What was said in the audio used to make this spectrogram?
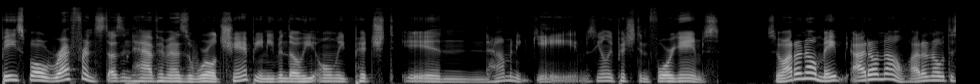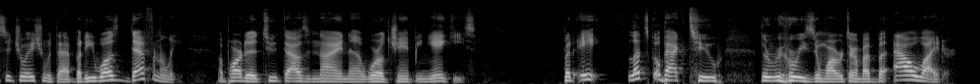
Baseball Reference doesn't have him as a world champion, even though he only pitched in how many games? He only pitched in four games. So I don't know. Maybe I don't know. I don't know what the situation with that, but he was definitely a part of the 2009 uh, world champion Yankees. But eight, let's go back to the real reason why we're talking about. But Al Leiter,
